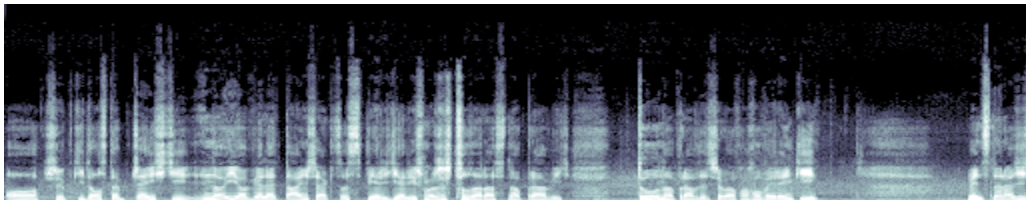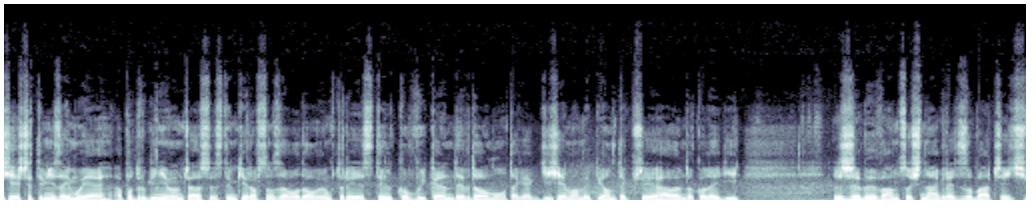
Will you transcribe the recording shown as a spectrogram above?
o szybki dostęp części, no i o wiele tańsze. Jak coś spierdzielisz, możesz to zaraz naprawić. Tu naprawdę trzeba fachowej ręki. Więc na razie się jeszcze tym nie zajmuję, a po drugie nie mam czasu. Jestem kierowcą zawodowym, który jest tylko w weekendy w domu. Tak jak dzisiaj mamy piątek, przyjechałem do kolegi, żeby Wam coś nagrać, zobaczyć.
